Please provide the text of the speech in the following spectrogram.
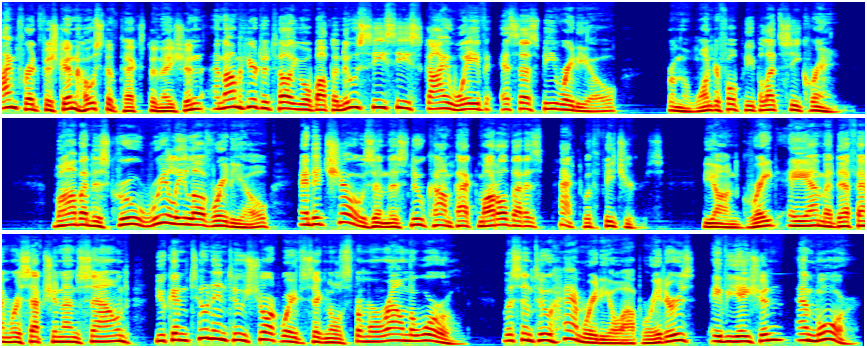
I'm Fred Fishkin, host of Techstination, and I'm here to tell you about the new CC Skywave SSB radio from the wonderful people at C. Crane. Bob and his crew really love radio, and it shows in this new compact model that is packed with features. Beyond great AM and FM reception and sound, you can tune into shortwave signals from around the world, listen to ham radio operators, aviation, and more.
